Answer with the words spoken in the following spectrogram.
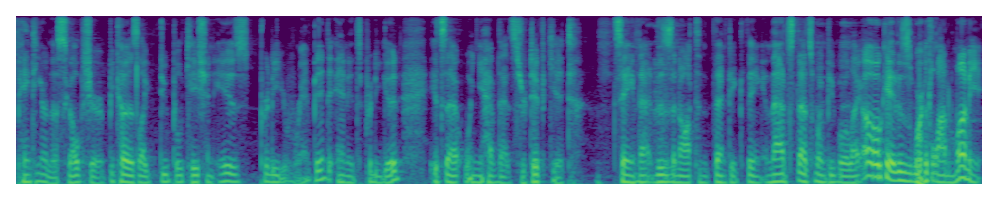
painting or the sculpture because like duplication is pretty rampant and it's pretty good. It's that when you have that certificate saying that this is an authentic thing and that's that's when people are like oh okay this is worth a lot of money.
